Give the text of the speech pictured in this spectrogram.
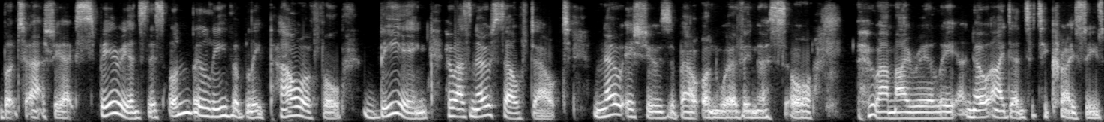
but to actually experience this unbelievably powerful being who has no self doubt, no issues about unworthiness or who am I really? No identity crises.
